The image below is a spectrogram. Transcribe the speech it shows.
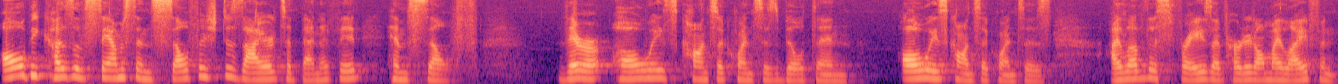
all because of Samson's selfish desire to benefit himself. There are always consequences built in, always consequences. I love this phrase, I've heard it all my life, and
